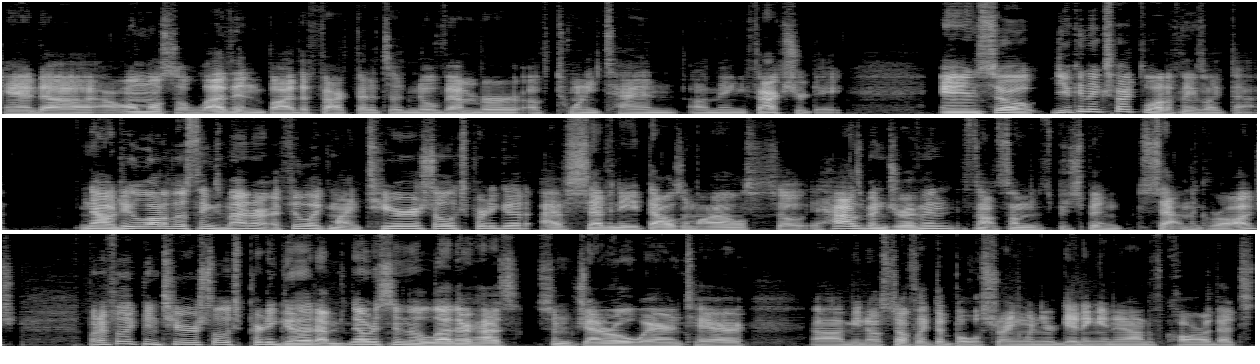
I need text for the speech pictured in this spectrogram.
and uh, almost eleven by the fact that it's a November of 2010 uh, manufacture date, and so you can expect a lot of things like that. Now, do a lot of those things matter? I feel like my interior still looks pretty good. I have 78,000 miles, so it has been driven. It's not something that's just been sat in the garage. But I feel like the interior still looks pretty good. I'm noticing the leather has some general wear and tear. Um, you know, stuff like the bolstering when you're getting in and out of car. That's,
